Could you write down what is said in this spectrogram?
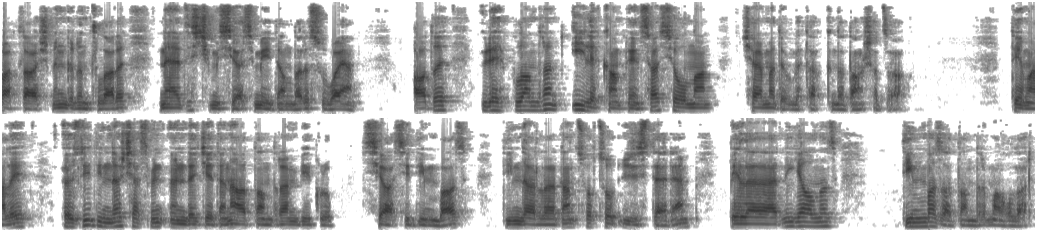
partlayışının qırıntıları nərdiz kimi siyasi meydanları suvayan, adı ürək bulandıran ilə kompensasiya olunan Kərmə dövləti haqqında danışacağıq. Deməli, özlü dindar kəsimin öndə gedəni adlandıran bir qrup siyasi dinbaz, dindarlardan çox-çox üz istəyirəm, belələrini yalnız dinbaz adlandırmaq olar.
